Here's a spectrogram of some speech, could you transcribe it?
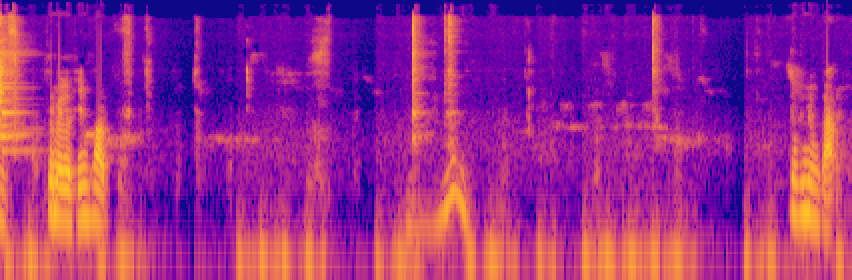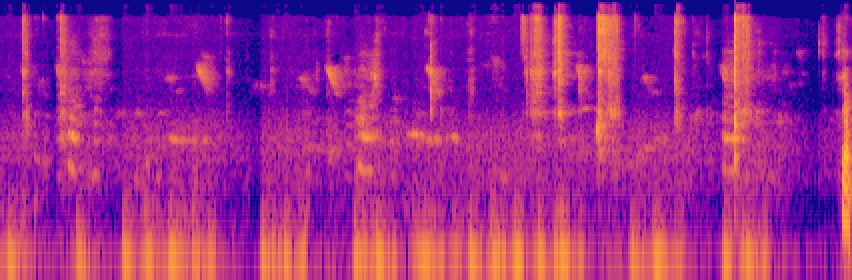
จะ ไปกับชิ้นผัดอืมยกยุงกะแสบ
